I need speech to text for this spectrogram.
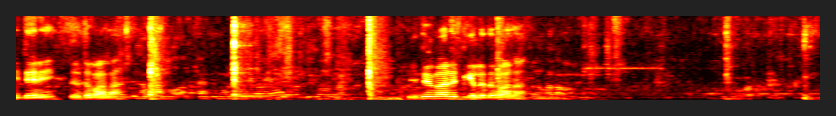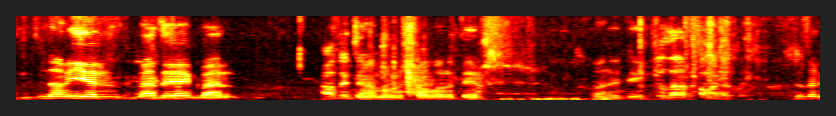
ঈদে নি তো ভালো ঈদে বাড়িতে গেলে যেমন সবরতের অলরেডি আর রোজার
